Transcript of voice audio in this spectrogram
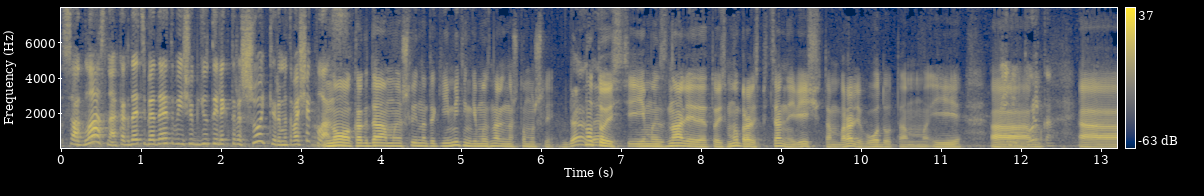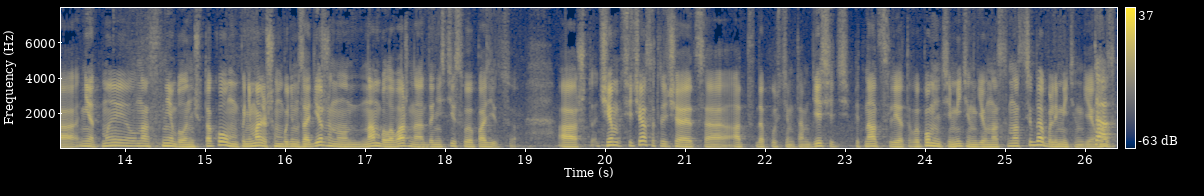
Согласна, а когда тебя до этого еще бьют электрошокером, это вообще класс. Но когда мы шли на такие митинги, мы знали, на что мы шли. Да, ну, да. то есть, и мы знали, то есть мы брали специальные вещи, там, брали воду, там, и... И а, не только. а, нет, мы, у нас не было ничего такого, мы понимали, что мы будем задержаны, но нам было важно донести свою позицию. А что- чем сейчас отличается от, допустим, там 10-15 лет? Вы помните митинги у нас? У нас всегда были митинги. У Так. нас,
